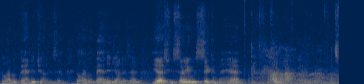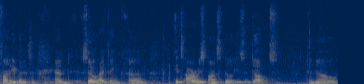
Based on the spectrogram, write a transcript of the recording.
He'll have a bandage on his head. He'll have a bandage on his head? Yes, you said he was sick in the head. So, it's funny, but it's, and so I think, um, it's our responsibility as adults to know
